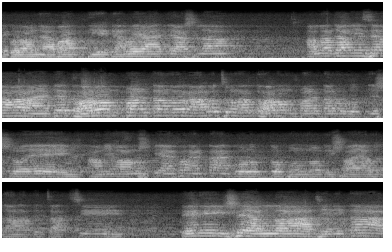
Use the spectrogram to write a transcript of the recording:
এগুলো আমি আবার দিয়ে কেন আসলাম? আল্লাহ জানিয়েছেন, আমার আয়াতের ধরন পাল্টানোর আলোচনার ধরন পাল্টানোর উদ্দেশ্য এই। আমি মানুষকে এখন একটা গুরুত্বপূর্ণ বিষয় আরও জানাতে চাচ্ছি। তিনি সে আল্লাহ, যিনি তার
